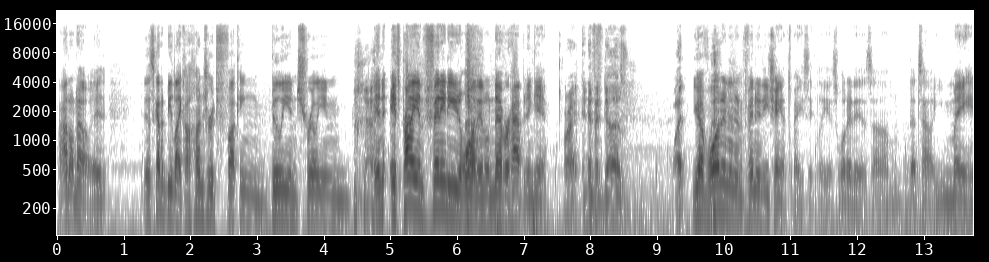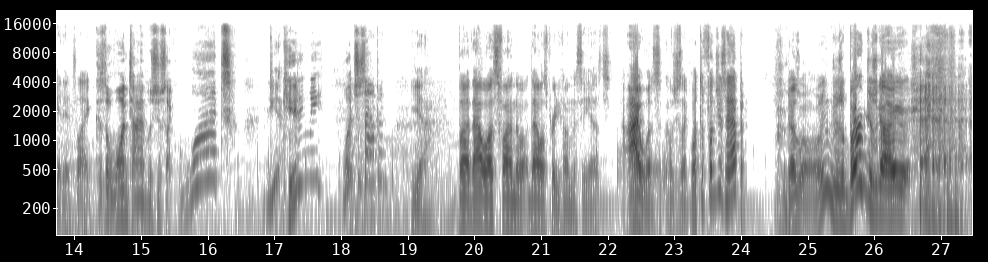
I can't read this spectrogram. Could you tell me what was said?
I don't know. It, it's got to be like a hundred fucking billion trillion, and it's probably infinity to one. It'll never happen again. Right. And if it does, what? You have one in an infinity chance, basically, is what it is. Um, that's how you may hit it. It's like, Because the one time was just like, what? Are you kidding me? What just happened? yeah. But that was fun. To, that was pretty fun to see. Us. I was. I was just like, what the fuck just happened? That's what. There's a bird just got here.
